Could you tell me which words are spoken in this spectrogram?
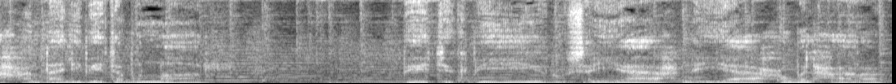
عن بالي بيت ابو النار بيت كبير وسياح نياح وبالحارة.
